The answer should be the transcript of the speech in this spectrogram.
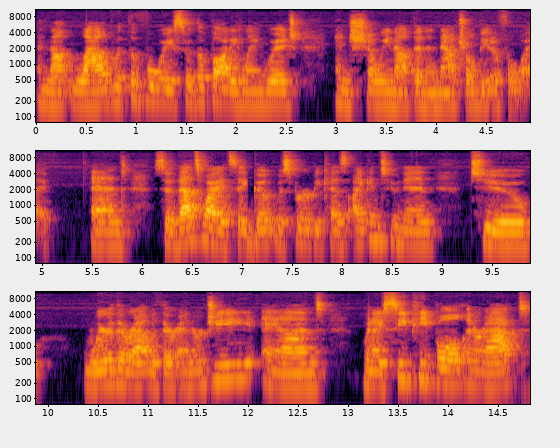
and not loud with the voice or the body language and showing up in a natural beautiful way. And so that's why i'd say goat whisperer because i can tune in to where they're at with their energy. And when i see people interact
